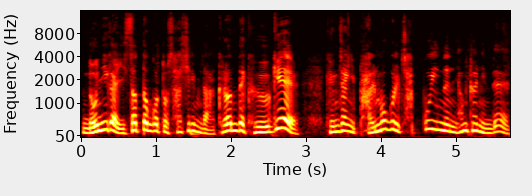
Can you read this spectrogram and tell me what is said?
논의가 있었던 것도 사실입니다. 그런데 그게 굉장히 발목을 잡고 있는 형편인데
